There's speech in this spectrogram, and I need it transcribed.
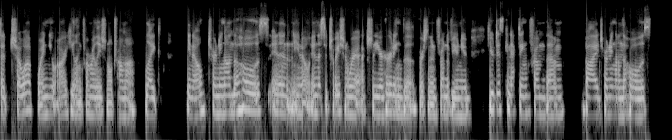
that show up when you are healing from relational trauma. Like you know turning on the hose in you know in a situation where actually you're hurting the person in front of you and you you're disconnecting from them by turning on the hose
